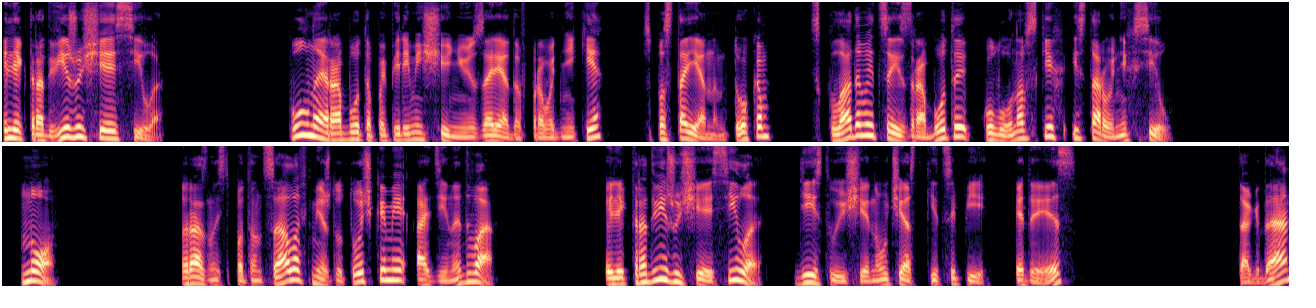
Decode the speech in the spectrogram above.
Электродвижущая сила. Полная работа по перемещению заряда в проводнике с постоянным током складывается из работы кулоновских и сторонних сил. Но разность потенциалов между точками 1 и 2. Электродвижущая сила действующая на участке цепи ЭДС, тогда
